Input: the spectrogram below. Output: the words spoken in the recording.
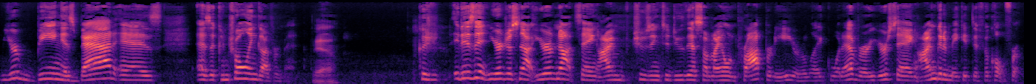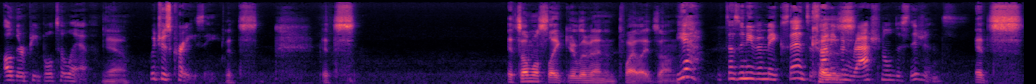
you're being as bad as as a controlling government yeah. because it isn't you're just not you're not saying i'm choosing to do this on my own property or like whatever you're saying i'm going to make it difficult for other people to live Yeah. which is crazy It's it's it's almost like you're living in a twilight zone. yeah it doesn't even make sense it's not even rational decisions It's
